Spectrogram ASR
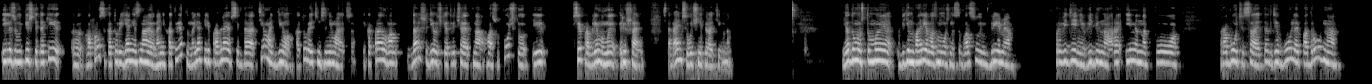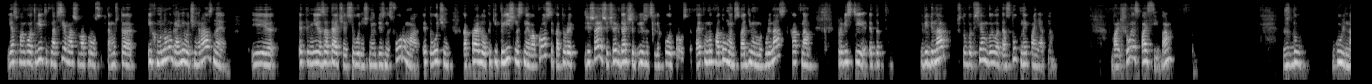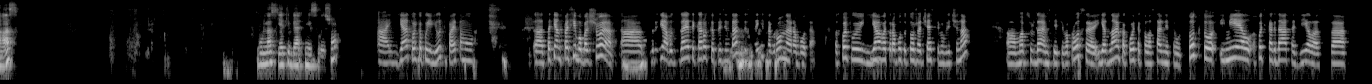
Или же вы пишете такие э, вопросы, которые я не знаю на них ответа, но я переправляю всегда тем отделам, которые этим занимаются. И, как правило, вам дальше девочки отвечают на вашу почту, и все проблемы мы решаем. Стараемся очень оперативно. Я думаю, что мы в январе, возможно, согласуем время проведения вебинара именно по работе сайта, где более подробно я смогу ответить на все ваши вопросы, потому что их много, они очень разные, и это не задача сегодняшнего бизнес-форума, это очень, как правило, какие-то личностные вопросы, которые решаешь, и человек дальше движется легко и просто. Поэтому мы подумаем с Вадимом и Гульнас, как нам провести этот вебинар, чтобы всем было доступно и понятно. Большое спасибо. Жду Гульнас. Гульнас, я тебя не слышу. А, я только появилась, поэтому... А, Татьяна, спасибо большое. А, друзья, вот за этой короткой презентацией стоит огромная работа. Поскольку я в эту работу тоже отчасти вовлечена, а, мы обсуждаем все эти вопросы, я знаю какой-то колоссальный труд. Тот, кто имел хоть когда-то дело с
